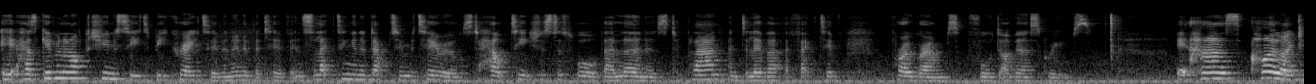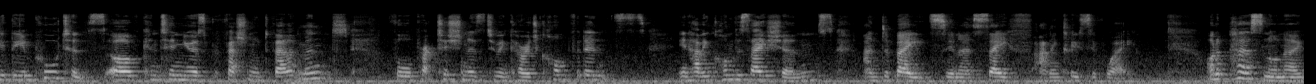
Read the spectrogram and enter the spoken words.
It has given an opportunity to be creative and innovative in selecting and adapting materials to help teachers to support their learners to plan and deliver effective programmes for diverse groups. It has highlighted the importance of continuous professional development for practitioners to encourage confidence in having conversations and debates in a safe and inclusive way. On a personal note,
